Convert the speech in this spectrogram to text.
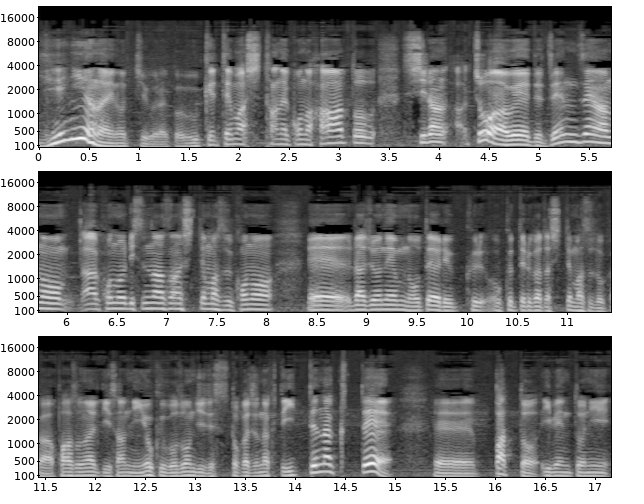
芸人やないのっていうぐらい、こう、受けてましたね。このハート、知らん、超アウェーで全然あの、あ、このリスナーさん知ってます、この、えー、ラジオネームのお便り送ってる方知ってますとか、パーソナリティ3人よくご存知ですとかじゃなくて、言ってなくて、えー、パッとイベントに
